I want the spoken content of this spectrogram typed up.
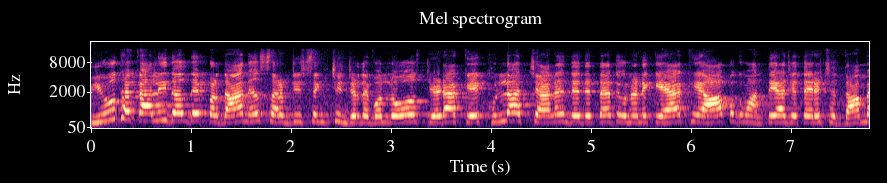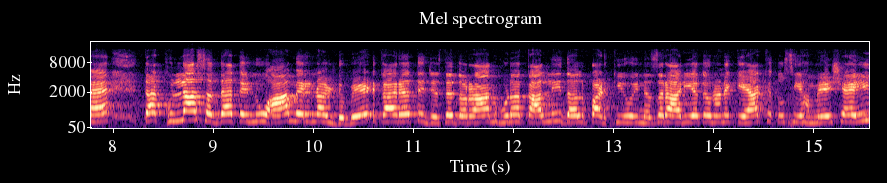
ਯੂਥ ਅਕਾਲੀ ਦਲ ਦੇ ਪ੍ਰਧਾਨ ਸਰਬਜੀਤ ਸਿੰਘ ਝਿੰਜਰ ਦੇ ਵੱਲੋਂ ਜਿਹੜਾ ਕਿ ਖੁੱਲਾ ਚੈਲੰਜ ਦੇ ਦਿੱਤਾ ਹੈ ਤੇ ਉਹਨਾਂ ਨੇ ਕਿਹਾ ਕਿ ਆ ਭਗਵੰਤੇ ਆ ਜੇ ਤੇਰੇ ਚ ਦਮ ਹੈ ਤਾਂ ਖੁੱਲਾ ਸੱਦਾ ਤੈਨੂੰ ਆ ਮੇਰੇ ਨਾਲ ਡਿਬੇਟ ਕਰ ਤੇ ਜਿਸ ਦੇ ਦੌਰਾਨ ਹੁਣ ਅਕਾਲੀ ਦਲ ਭੜਕੀ ਹੋਈ ਨਜ਼ਰ ਆ ਰਹੀ ਹੈ ਤੇ ਉਹਨਾਂ ਨੇ ਕਿਹਾ ਕਿ ਤੁਸੀਂ ਹਮੇਸ਼ਾ ਹੀ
